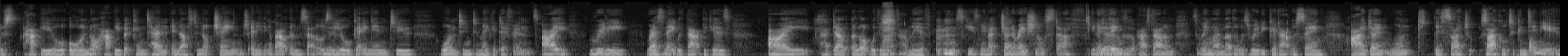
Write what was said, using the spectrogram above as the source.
just happy or, or not happy but content enough to not change anything about themselves, that you're getting into wanting to make a difference. I really resonate with that because I have dealt a lot within my family of, excuse me, like generational stuff. You know, Yeah. things that got passed down. And something my mother was really good at was saying, I don't want this cycle cycle to continue,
